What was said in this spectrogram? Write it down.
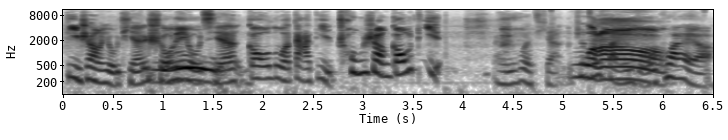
地上有田，手里有钱，高落大地，冲上高地。哎呦我天哪，这反应哦多快呀！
